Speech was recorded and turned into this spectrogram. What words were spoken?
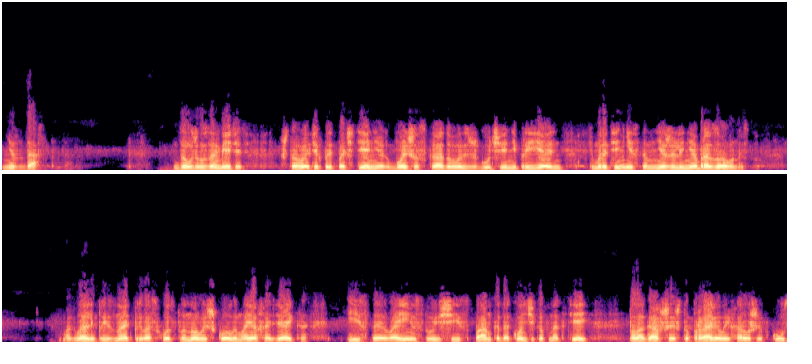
не сдаст. Должен заметить, что в этих предпочтениях больше сказывалась жгучая неприязнь к маратинистам, нежели необразованность. Могла ли признать превосходство новой школы моя хозяйка, истая, воинствующая испанка до кончиков ногтей, полагавшая, что правила и хороший вкус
